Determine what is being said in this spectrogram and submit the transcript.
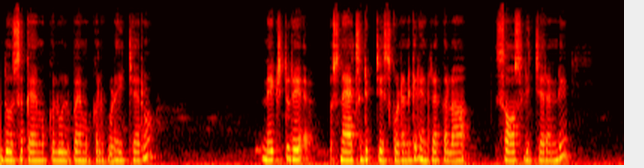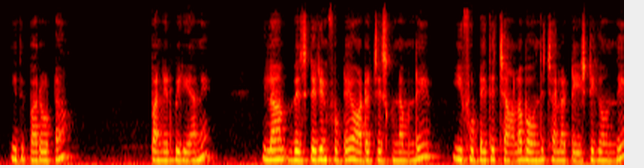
దోసకాయ ముక్కలు ఉల్లిపాయ ముక్కలు కూడా ఇచ్చారు. నెక్స్ట్ రే స్నాక్స్ డిప్ చేసుకోవడానికి రెండు రకాల సాసులు ఇచ్చారండి. ఇది పరోటా పన్నీర్ బిర్యానీ. ఇలా వెజిటేరియన్ ఫుడ్డే ఆర్డర్ చేసుకున్నామండి. ఈ ఫుడ్ అయితే చాలా బాగుంది చాలా టేస్టీగా ఉంది.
